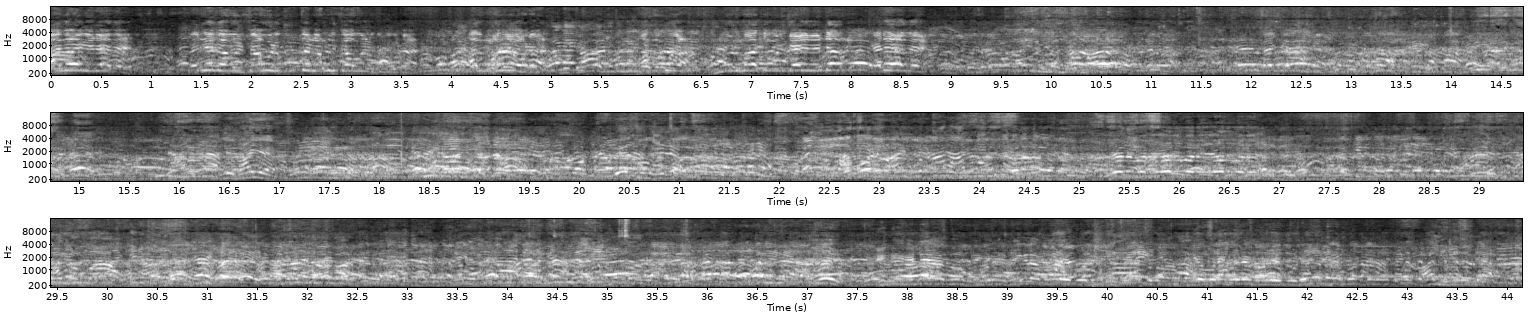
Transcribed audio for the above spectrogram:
அதே கிடையாது பெரியது அவர் காவல் கொடுத்து நம்மளுக்கு காவல் கொடுக்கூடாது அது முறையோட மூணு மாதம் ஜெயிலுண்டா கிடையாது.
